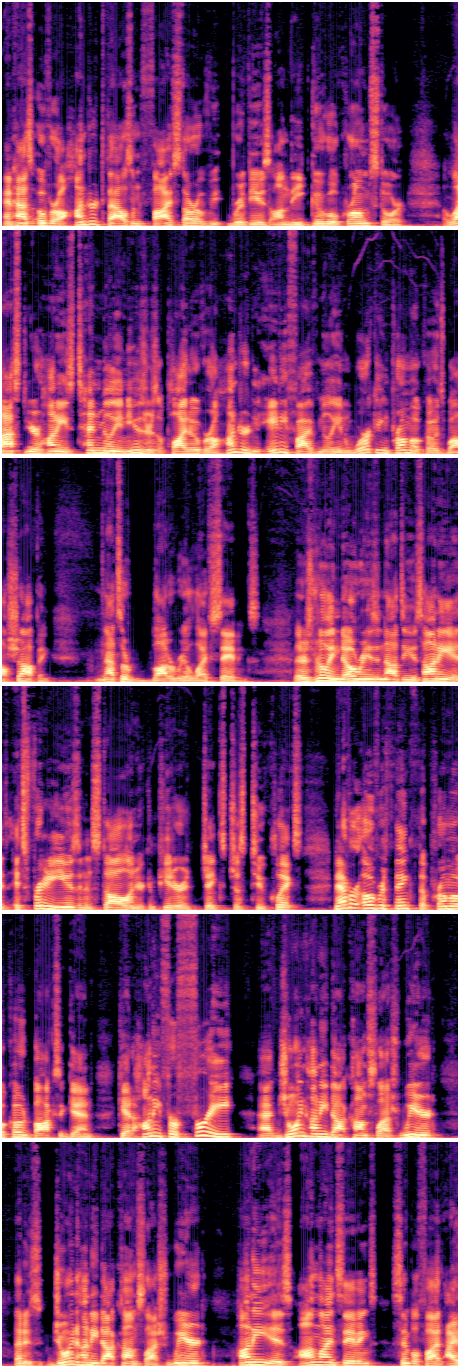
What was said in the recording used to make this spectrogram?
and has over 100,000 five star rev- reviews on the Google Chrome store. Last year, Honey's 10 million users applied over 185 million working promo codes while shopping. And that's a lot of real life savings. There's really no reason not to use Honey. It's free to use and install on your computer. It takes just two clicks. Never overthink the promo code box again. Get Honey for free at joinhoney.com slash weird. That is joinhoney.com slash weird. Honey is online savings simplified. I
